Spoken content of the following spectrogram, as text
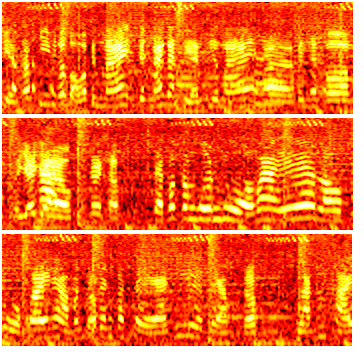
ษียณครับที่ที่เขาบอกว่าเป็นไม้เป็นไม้เกษียณคือไม้อ่าเป็นเงินออมระยะยาวใช่ครับ แต่ก็กังวลอยู่ว่า เอ๊ะเราปลูกไปเนี่ย มันครัจะบเป็นกระแสที่แบบครับเหมือนขาย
